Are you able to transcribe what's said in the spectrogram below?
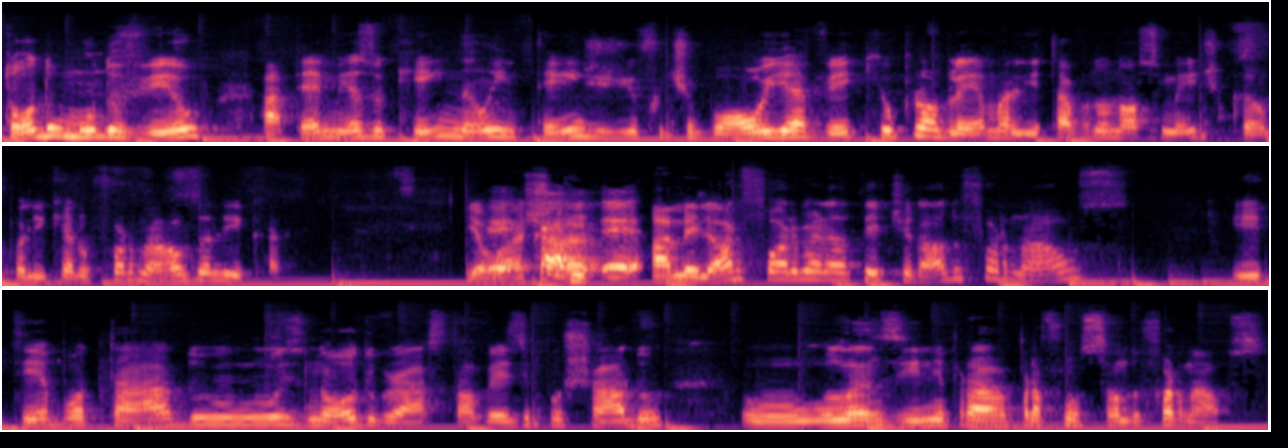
todo mundo viu, até mesmo quem não entende de futebol ia ver que o problema ali estava no nosso meio de campo ali, que era o Fornaus ali, cara. Eu é, acho cara, que é... a melhor forma era ter tirado o Fornaus e ter botado o Snodgrass, talvez e puxado o, o Lanzini para a função do Fornaus.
